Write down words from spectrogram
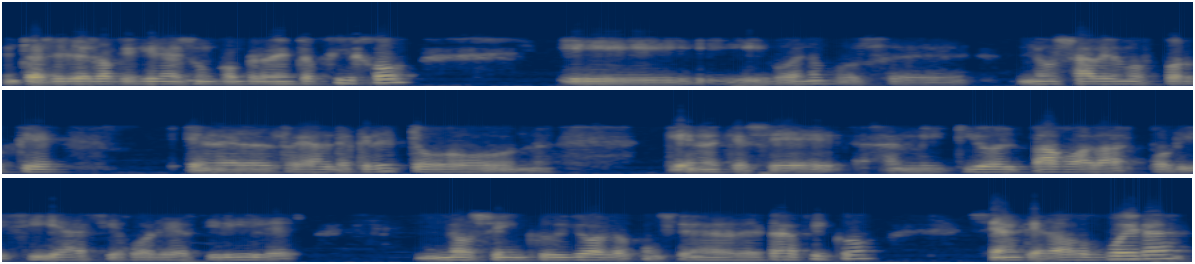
Entonces ellos lo que quieren es un complemento fijo y, bueno, pues eh, no sabemos por qué en el Real Decreto en el que se admitió el pago a las policías y guardias civiles no se incluyó a los funcionarios de tráfico, se han quedado fuera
